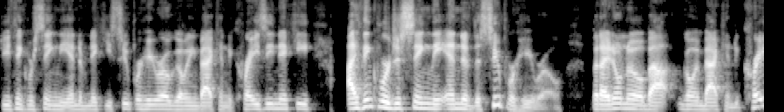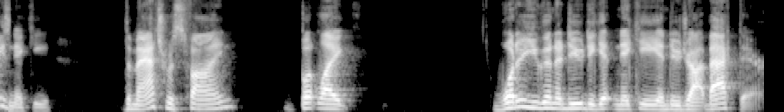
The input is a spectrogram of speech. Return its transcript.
do you think we're seeing the end of Nikki superhero going back into crazy Nikki? I think we're just seeing the end of the superhero, but I don't know about going back into crazy Nikki. The match was fine. But like, what are you going to do to get Nikki and Doudrop back there?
